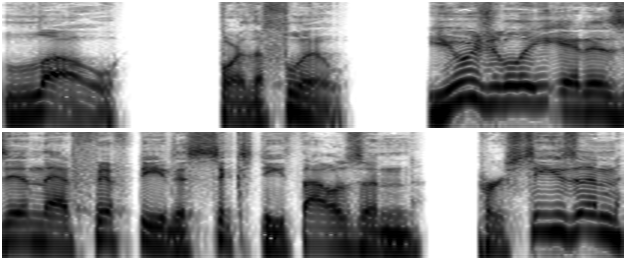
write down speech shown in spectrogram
low for the flu. Usually it is in that 50 to 60,000 per season.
